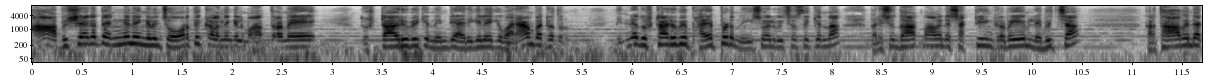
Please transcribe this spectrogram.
ആ അഭിഷേകത്തെ എങ്ങനെയെങ്കിലും ചോർത്തിക്കളഞ്ഞെങ്കിൽ മാത്രമേ ദുഷ്ടാരൂപിക്ക് നിന്റെ അരികിലേക്ക് വരാൻ പറ്റത്തുള്ളൂ. നിന്നെ ദുഷ്ടാരൂപി ഭയപ്പെടുന്നു. ഈശോയിൽ വിശ്വസിക്കുന്ന പരിശുദ്ധാത്മാവിന്റെ ശക്തിയും കൃപയും ലഭിച്ച കർത്താവിന്റെ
